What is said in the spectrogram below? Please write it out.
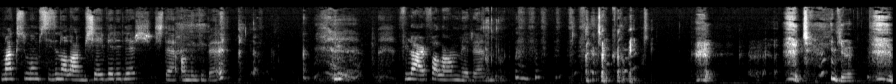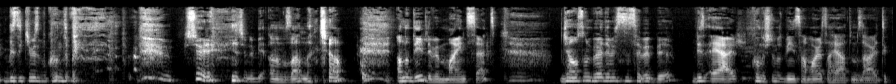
Maksimum sizin olan bir şey verilir. İşte anı gibi. Fular falan verin. Çok komik. Çünkü biz ikimiz bu konuda şöyle şimdi bir anımızı anlatacağım. Anı değil de bir mindset. Cansu'nun böyle demesinin sebebi biz eğer konuştuğumuz bir insan varsa hayatımızda artık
